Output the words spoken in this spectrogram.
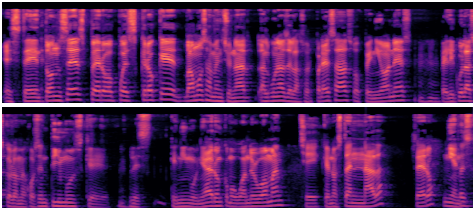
Este, entonces, pero pues creo que vamos a mencionar algunas de las sorpresas, opiniones, películas que a lo mejor sentimos que les que ningunearon como Wonder Woman, Sí. que no está en nada, cero, ni en, Pues-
